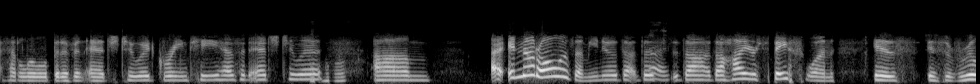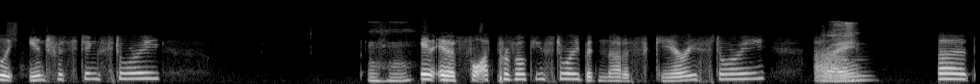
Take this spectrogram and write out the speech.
had a little bit of an edge to it. Green tea has an edge to it. Mm-hmm. Um, uh, and not all of them. You know, the the Right. the, the higher space one is is a really interesting story hmm in, in a thought provoking story, but not a scary story. Um, Right. But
